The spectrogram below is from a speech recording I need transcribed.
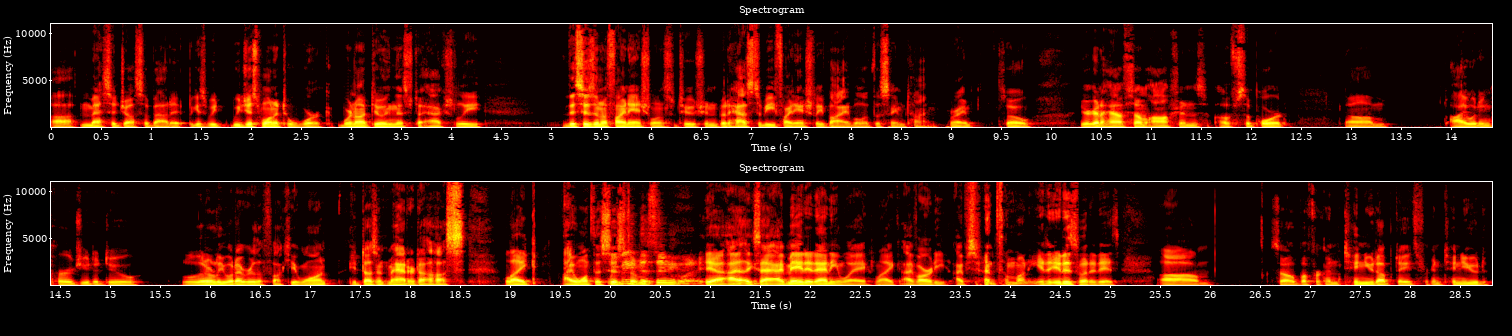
uh, message us about it because we, we just want it to work. We're not doing this to actually, this isn't a financial institution, but it has to be financially viable at the same time, right? So you're going to have some options of support. Um, I would encourage you to do literally whatever the fuck you want. It doesn't matter to us. Like I want the system. We made this anyway. Yeah, I exactly. I made it anyway. Like I've already I've spent the money. It, it is what it is. Um, so, but for continued updates, for continued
